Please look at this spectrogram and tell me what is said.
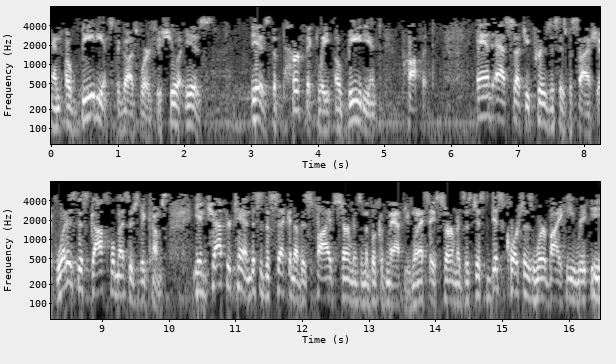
And obedience to God's words, Yeshua is, is the perfectly obedient prophet and as such he proves his messiahship. What is this gospel message that comes? In chapter 10, this is the second of his five sermons in the book of Matthew. When I say sermons, it's just discourses whereby he, re, he,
